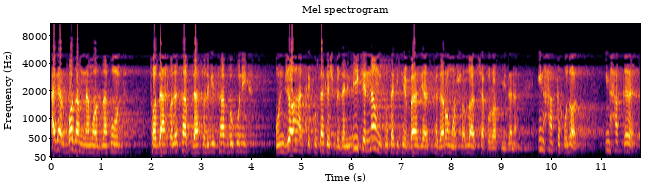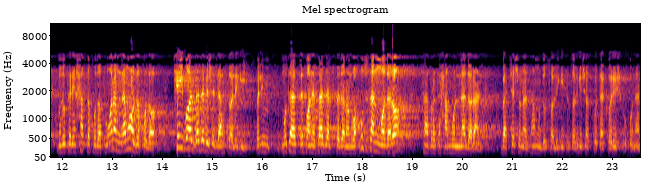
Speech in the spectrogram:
اگر بازم نماز نخوند تا ده ساله سب ده سالگی سب بکنید. اونجا هست که کتکش بزنید. لیکن نه اون کتکی که بعضی از پدرها ماشاءالله از چپ و راست می‌زنن این حق خداست. این حق بزرگترین حق خداست. و نماز خدا. کی باید زده بشه ده سالگی؟ ولی متاسفانه بعضی از پدران و خصوصا مادرها صبر تحمل ندارند. بچهشون از همون دو سالگی سه سالگی شاید کتککاریش بکنن.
